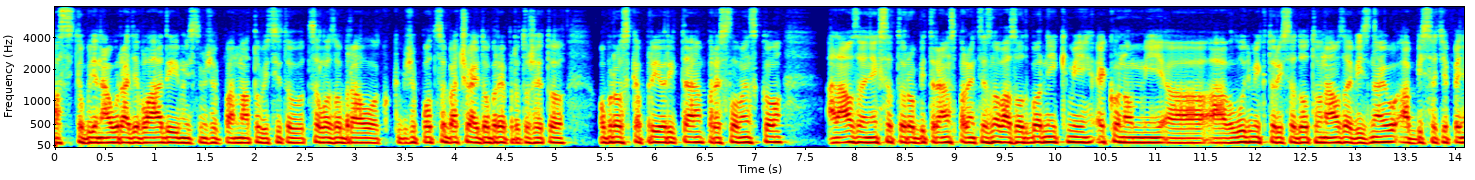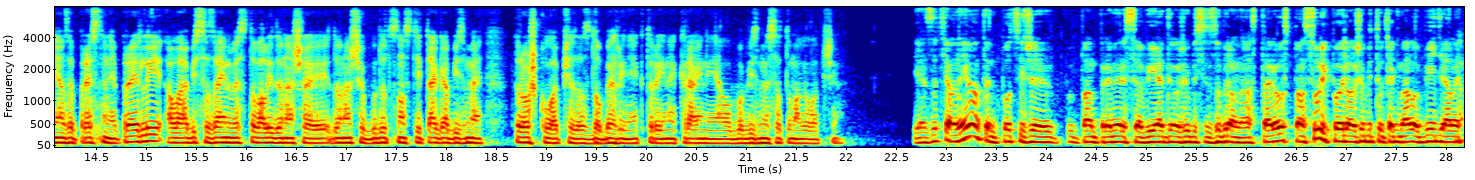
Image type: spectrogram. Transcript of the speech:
asi to bude na úrade vlády, myslím, že pán Matovič si to celé zobral ako kebyže pod seba, čo aj dobre, pretože je to obrovská priorita pre Slovensko a naozaj nech sa to robí transparentne znova s odborníkmi, ekonommi a, a ľuďmi, ktorí sa do toho naozaj vyznajú, aby sa tie peniaze presne neprejedli, ale aby sa zainvestovali do našej, do našej budúcnosti tak, aby sme trošku lepšie zase dobehli niektoré iné krajiny, alebo by sme sa to mali lepšie. Ja zatiaľ nemám ten pocit, že pán premiér sa vyjadril, že by si zobral na starosť. Pán Sulik povedal, že by to tak malo byť, ale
